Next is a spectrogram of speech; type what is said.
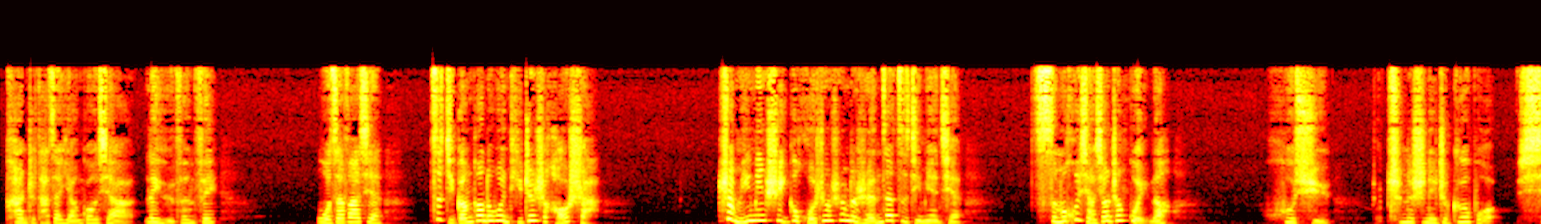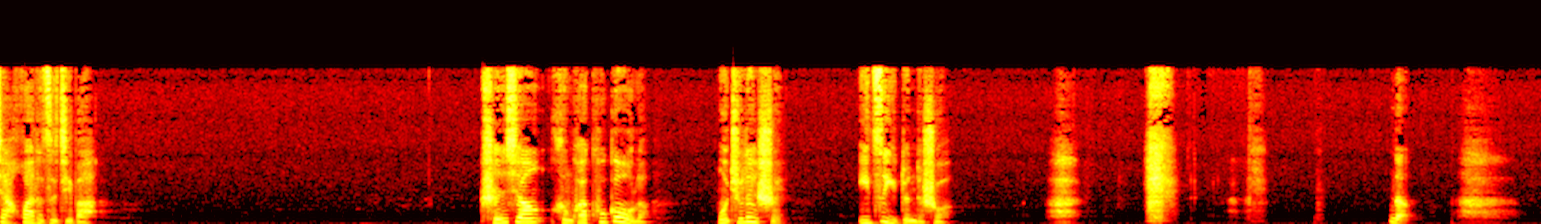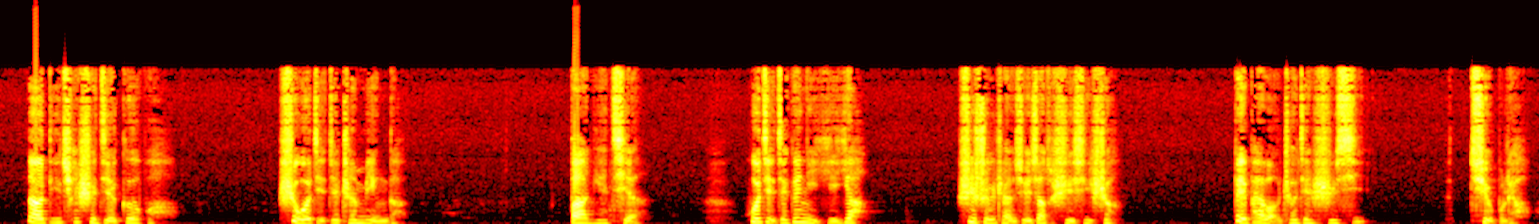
看着他在阳光下泪雨纷飞，我才发现自己刚刚的问题真是好傻。这明明是一个活生生的人在自己面前，怎么会想象成鬼呢？或许真的是那只胳膊吓坏了自己吧。沉香很快哭够了，抹去泪水，一字一顿的说：“那，那的确是截胳膊，是我姐姐陈明的。八年前，我姐姐跟你一样，是水产学校的实习生，被派往车间实习，去不了，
